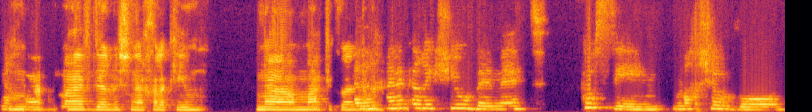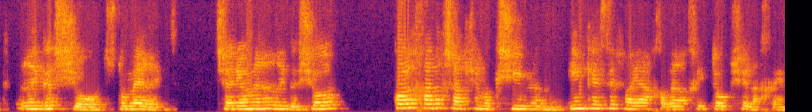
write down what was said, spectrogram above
נכון. מה, מה ההבדל בין שני החלקים? מה, מה את יכולה לדבר? החלק הרגשי הוא באמת דפוסים, מחשבות, רגשות, זאת אומרת, כשאני אומרת רגשות, כל אחד עכשיו שמקשיב לנו, אם כסף היה החבר הכי טוב שלכם,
